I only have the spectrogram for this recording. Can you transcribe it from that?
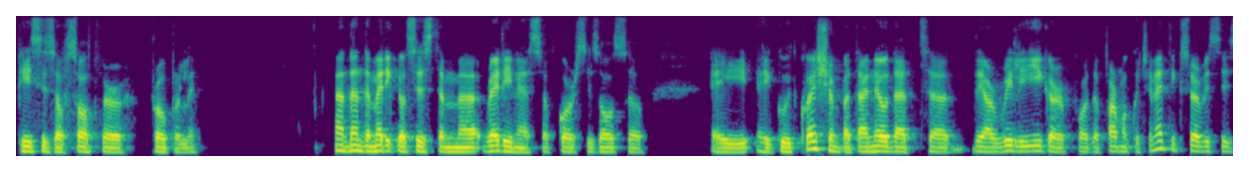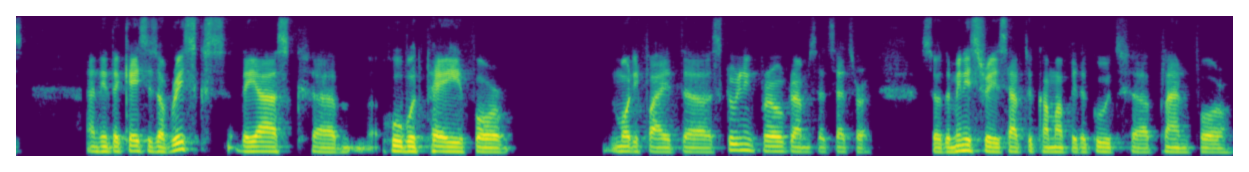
pieces of software properly. And then the medical system uh, readiness, of course, is also a, a good question, but I know that uh, they are really eager for the pharmacogenetic services. And in the cases of risks, they ask um, who would pay for modified uh, screening programs, etc. So the ministries have to come up with a good uh, plan for,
